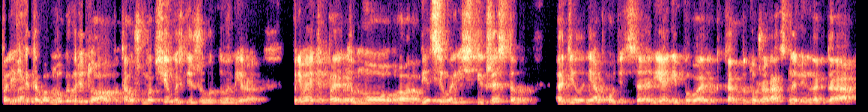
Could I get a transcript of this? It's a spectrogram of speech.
Политика да. это во многом ритуал, потому что мы вообще вышли из животного мира. Понимаете? Поэтому а, без символических жестов а дело не обходится. И они бывают как бы тоже разными. Иногда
